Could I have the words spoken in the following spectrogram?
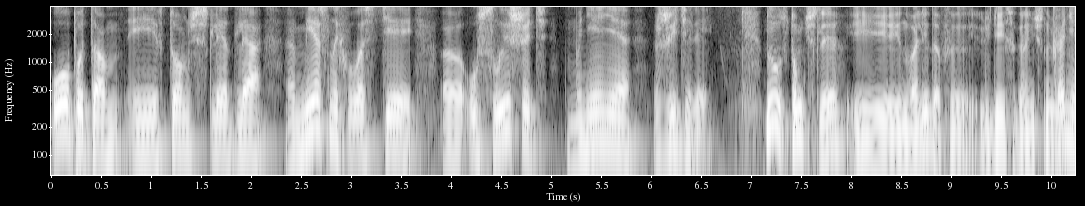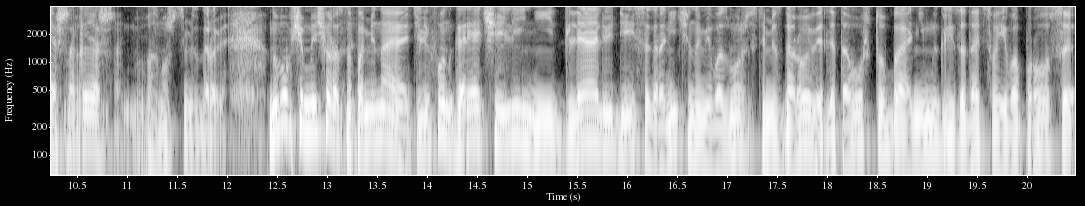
опытом и в том числе для местных властей э, услышать мнение жителей. Ну, в том числе и инвалидов, и людей с ограниченными Конечно, конечно. возможностями здоровья. Ну, в общем, еще раз напоминаю, телефон горячей линии для людей с ограниченными возможностями здоровья, для того, чтобы они могли задать свои вопросы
